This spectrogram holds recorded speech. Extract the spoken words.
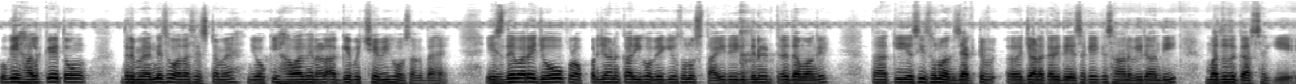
ਕਿਉਂਕਿ ਹਲਕੇ ਤੋਂ ਦਰਮਿਆਨੇ ਸੁਭਾਅ ਦਾ ਸਿਸਟਮ ਹੈ, ਜੋ ਕਿ ਹਵਾ ਦੇ ਨਾਲ ਅੱਗੇ ਪਿੱਛੇ ਵੀ ਹੋ ਸਕਦਾ ਹੈ। ਇਸ ਦੇ ਬਾਰੇ ਜੋ ਪ੍ਰੋਪਰ ਜਾਣਕਾਰੀ ਹੋਵੇਗੀ, ਉਹ ਤੁਹਾਨੂੰ 27 ਤਰੀਕ ਦੇ ਨੇੜੇ ਦੇਵਾਂਗੇ, ਤਾਂ ਕਿ ਅਸੀਂ ਤੁਹਾਨੂੰ ਐਗਜ਼ੈਕਟ ਜਾਣਕਾਰੀ ਦੇ ਸਕੇ ਕਿਸਾਨ ਵੀਰਾਂ ਦੀ ਮਦਦ ਕਰ ਸਕੀਏ।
